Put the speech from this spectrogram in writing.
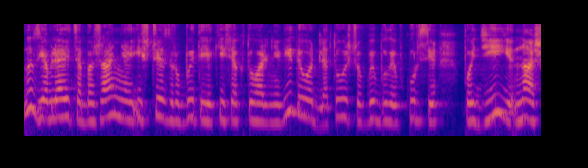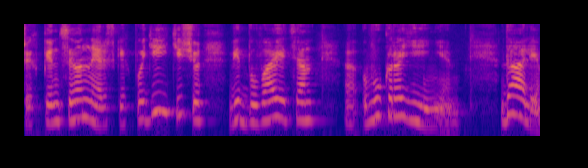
ну, з'являється бажання іще зробити якісь актуальні відео для того, щоб ви були в курсі подій, наших пенсіонерських подій, ті, що відбуваються в Україні. Далі,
